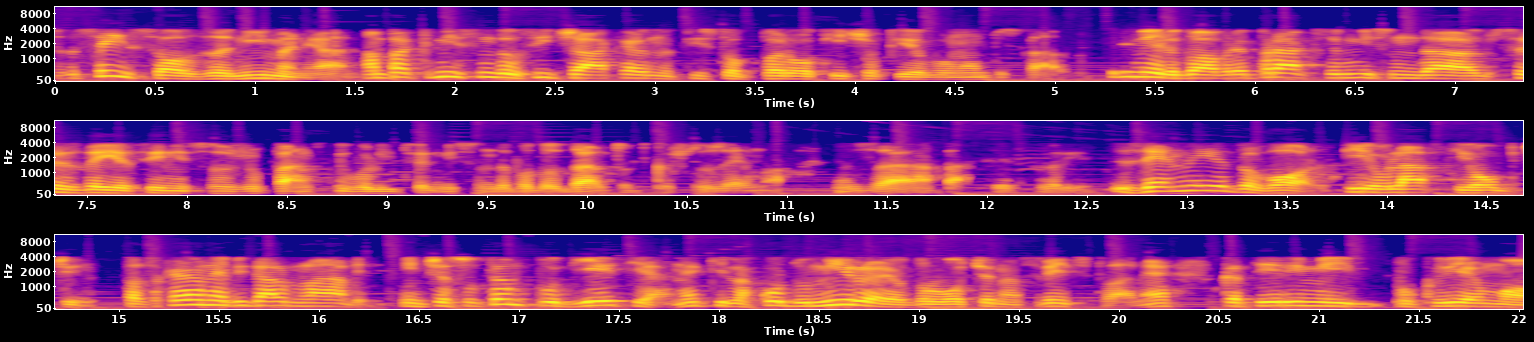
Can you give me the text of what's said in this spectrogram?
Vse so zanimanja, ampak mislim, da vsi čakajo na tisto prvo hišo, ki jo bomo postavili. Primer dobre prakse, mislim, da vse zdaj jeseni so županske volitve, mislim, da bodo dali tudi kakšno zemljo za take stvari. Zemlje je dovolj, ki je v lasti občin, pa zakaj jo ne bi dali mladi? In če so tam podjetja, ne, ki lahko donirajo določena sredstva, ne, s katerimi pokrijemo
